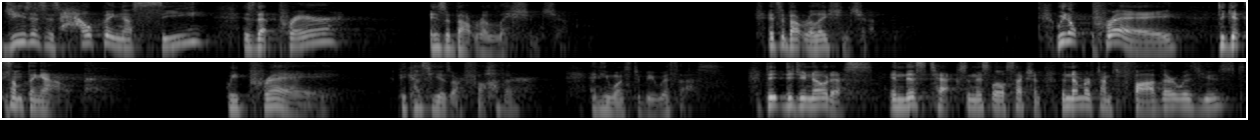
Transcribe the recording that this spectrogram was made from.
Jesus is helping us see is that prayer is about relationship. It's about relationship. We don't pray to get something out. We pray because he is our Father and he wants to be with us. Did, did you notice in this text, in this little section, the number of times Father was used?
